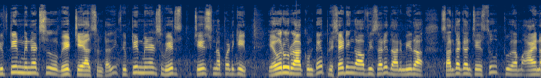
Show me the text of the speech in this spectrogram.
ఫిఫ్టీన్ మినిట్స్ వెయిట్ చేయాల్సి ఉంటుంది. ఫిఫ్టీన్ మినిట్స్ వెయిట్ చేసినప్పటికీ ఎవరు రాకుంటే ప్రిసైడింగ్ ఆఫీసరే దాని మీద సంతకం చేస్తూ ఆయన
